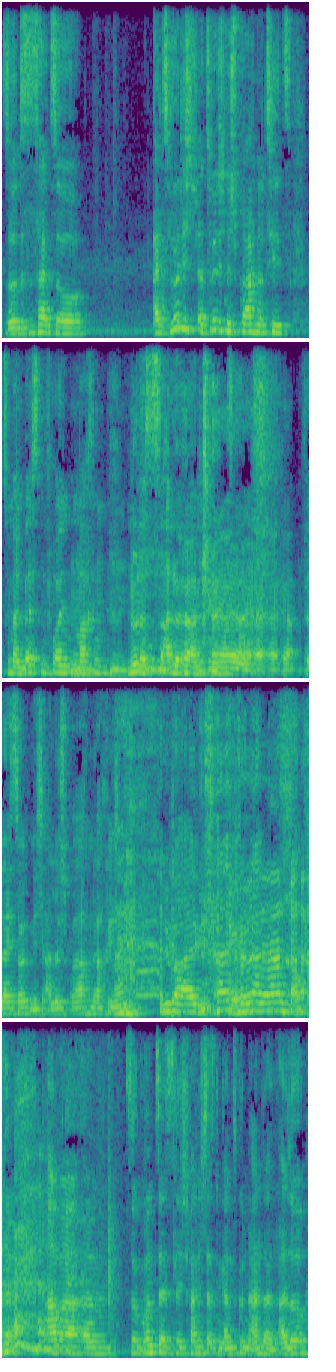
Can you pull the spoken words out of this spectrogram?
So, das ist halt so, als würde ich, als würde ich eine Sprachnotiz zu meinen besten Freunden mhm. machen, mhm. nur dass es alle hören können. Ja, ja, ja, Vielleicht sollten nicht alle Sprachnachrichten überall geteilt werden. Aber ähm, so grundsätzlich fand ich das einen ganz guten Ansatz. Also,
